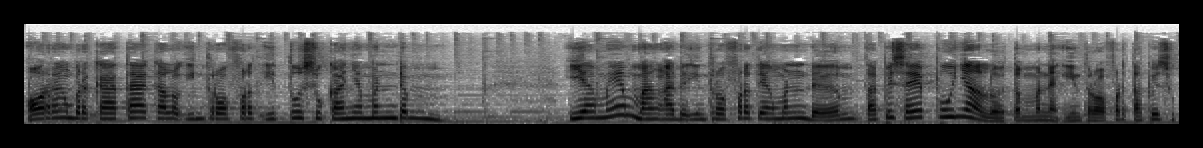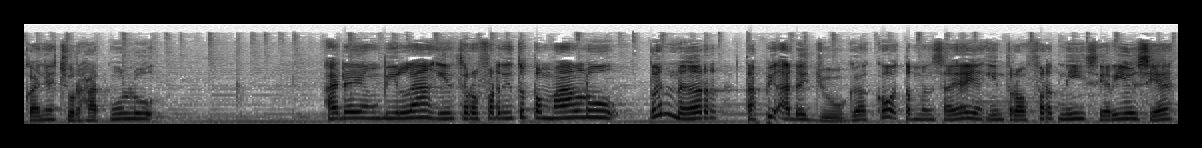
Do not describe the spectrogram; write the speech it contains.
Orang berkata kalau introvert itu sukanya mendem. Ya memang ada introvert yang mendem, tapi saya punya loh temen yang introvert tapi sukanya curhat mulu. Ada yang bilang introvert itu pemalu. Bener, tapi ada juga kok teman saya yang introvert nih, serius ya.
